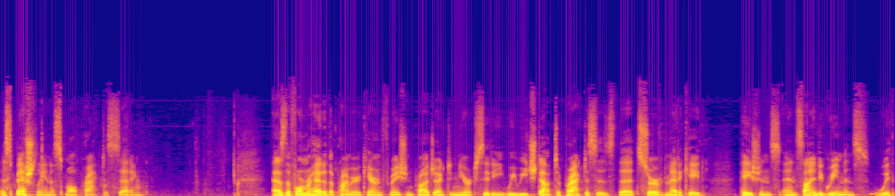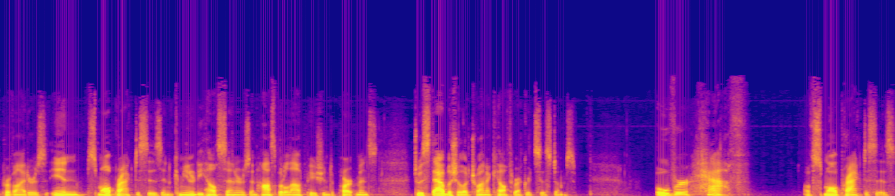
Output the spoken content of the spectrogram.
especially in a small practice setting. As the former head of the Primary Care Information Project in New York City, we reached out to practices that served Medicaid patients and signed agreements with providers in small practices, in community health centers, and hospital outpatient departments to establish electronic health record systems. Over half of small practices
